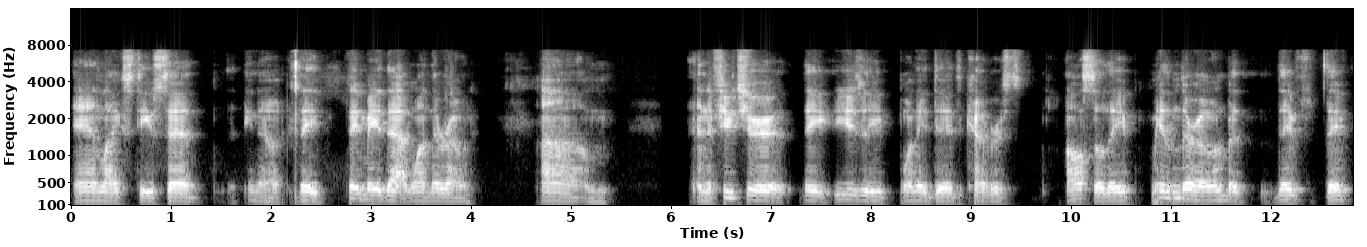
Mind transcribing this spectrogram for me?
and like Steve said, you know, they they made that one their own. Um, in the future, they usually when they did covers, also they made them their own, but they've they've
